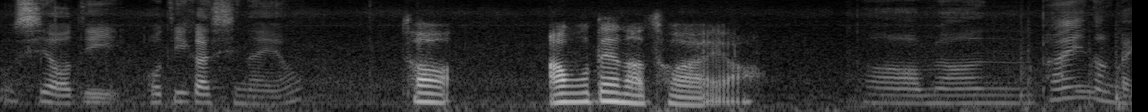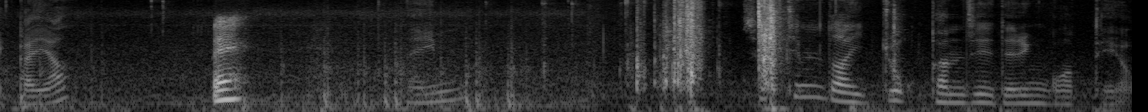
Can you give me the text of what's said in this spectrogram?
혹시 어디 어디 가시나요? 저 아무데나 좋아요. 그러면 파이난 갈까요? 네. 네. 세팀 다 이쪽 단지에 내린 것 같아요.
